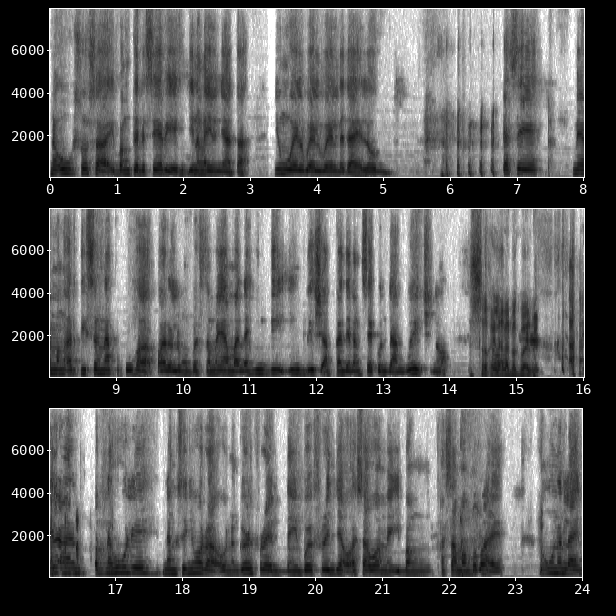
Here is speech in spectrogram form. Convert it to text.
nauso sa ibang teleserye, hindi na ngayon yata, yung well, well, well na dialogue. Kasi may mga artistang nakukuha para lumabas na mayaman na hindi English ang kanilang second language, no? So, kailangan so, mag kailangan, pag nahuli ng senyora o ng girlfriend na yung boyfriend niya o asawa may ibang kasamang babae, ang unang line,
